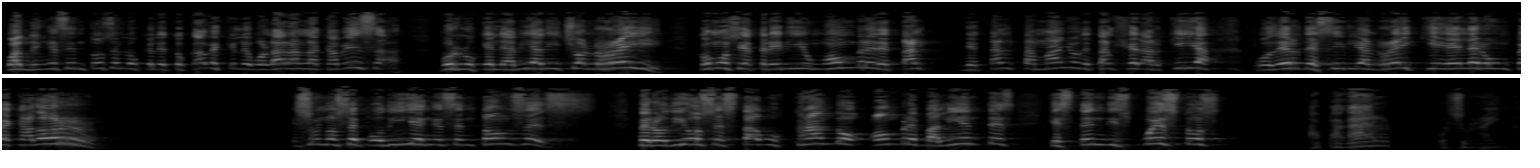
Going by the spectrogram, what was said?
Cuando en ese entonces lo que le tocaba es que le volaran la cabeza por lo que le había dicho al rey. ¿Cómo se atrevía un hombre de tal, de tal tamaño, de tal jerarquía, poder decirle al rey que él era un pecador? Eso no se podía en ese entonces. Pero Dios está buscando hombres valientes que estén dispuestos a pagar por su reino.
